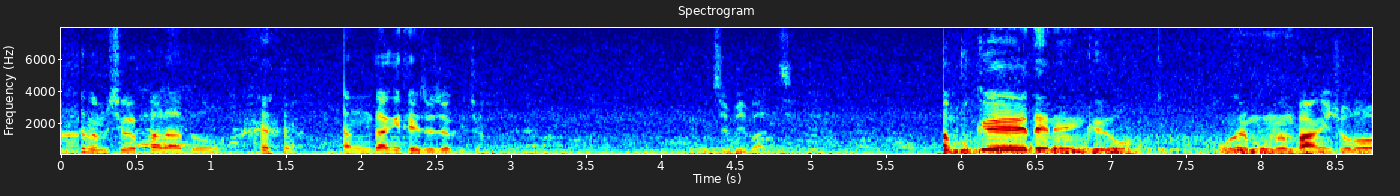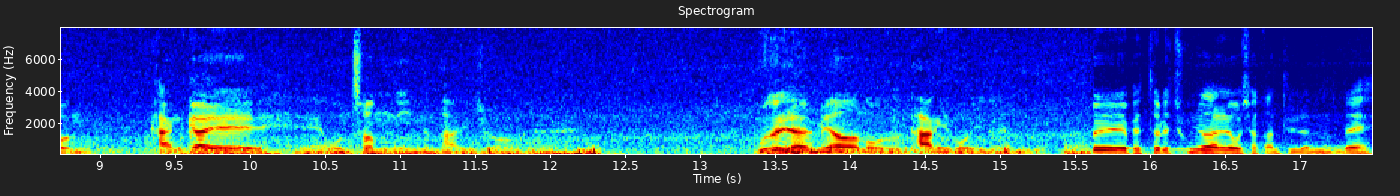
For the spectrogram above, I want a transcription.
같은 음식을 팔아도 상당히 대조적이죠. 모집이 맛집. 묵게 되는 그 오늘 묵는 방이 저런 강가에 예, 온천이 있는 방이죠. 문을 열면 오늘 방이 보이는. 네, 배터리 충전하려고 잠깐 들렸는데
